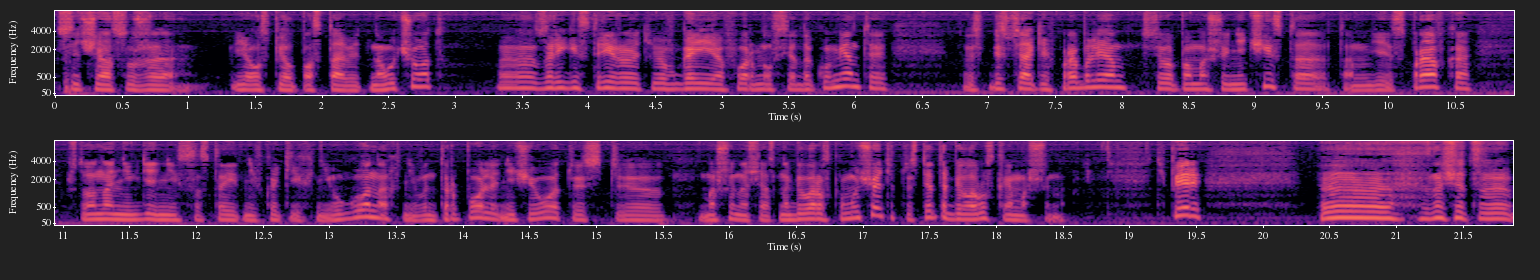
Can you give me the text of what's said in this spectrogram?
сейчас уже я успел поставить на учет зарегистрировать ее в ГАИ, оформил все документы, то есть без всяких проблем, все по машине чисто, там есть справка, что она нигде не состоит ни в каких ни угонах, ни в Интерполе, ничего, то есть э, машина сейчас на белорусском учете, то есть это белорусская машина. Теперь, э, значит, э,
